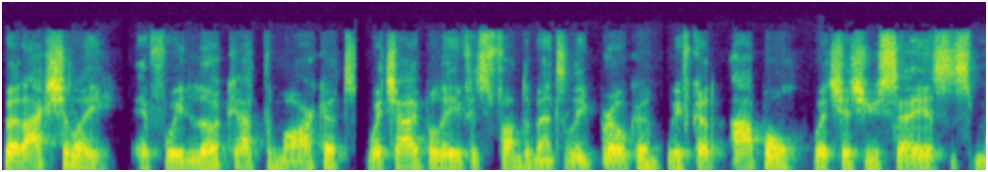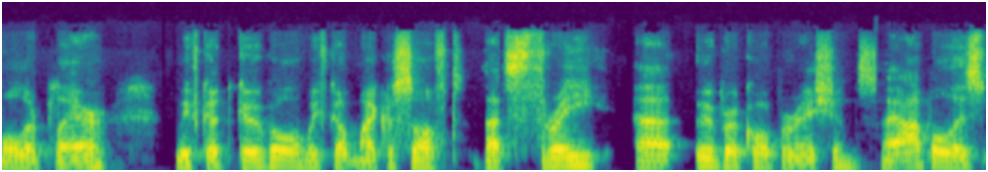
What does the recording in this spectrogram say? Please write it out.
But actually, if we look at the market, which I believe is fundamentally broken, we've got Apple, which, as you say, is a smaller player. We've got Google and we've got Microsoft. That's three uh, Uber corporations. Now, Apple is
